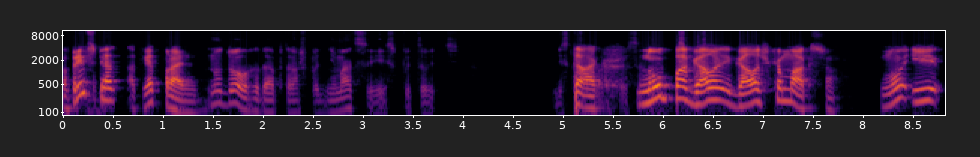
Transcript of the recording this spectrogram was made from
Но, в принципе, от- ответ правильный. Ну, долго, да, потому что подниматься и испытывать Так, ну, по гал- галочка Максу. Ну и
